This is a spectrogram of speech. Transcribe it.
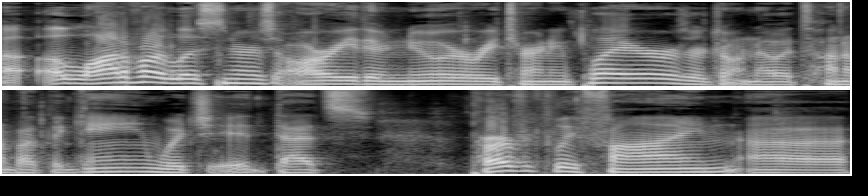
a, a lot of our listeners are either newer returning players or don't know a ton about the game, which it, that's perfectly fine. Uh,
